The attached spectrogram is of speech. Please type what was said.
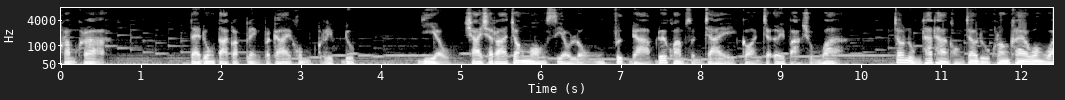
คร่ำคร่า แต่ดวงตากลับเปล่งประกายคมกริบดุบเหี่ยว ชายชราจ้องมองเสี่ยวหลง ฝึกดาบด้วยความสนใจก่อนจะเอ่ยปากชมว่า เจ้าหนุ่มท่าทางของเจ้าดูคล่องแคล่วว่องไว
